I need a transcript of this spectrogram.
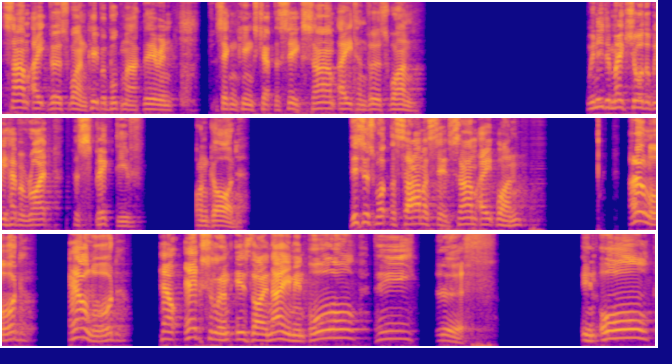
Psalm 8, verse 1, keep a bookmark there in 2 Kings chapter 6, Psalm 8 and verse 1. We need to make sure that we have a right perspective on God. This is what the psalmist said, Psalm 8 1. O Lord, our Lord, how excellent is thy name in all the earth. In all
